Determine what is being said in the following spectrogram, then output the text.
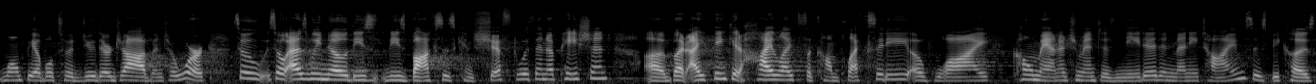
won't be able to do their job and to work. So, so as we know, these, these boxes can shift within a patient, uh, but I think it highlights the complexity of why co-management is needed in many times is because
